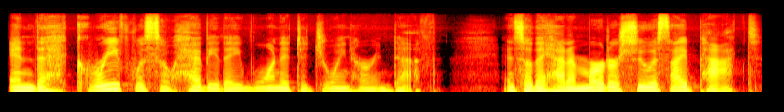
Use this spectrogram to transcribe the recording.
And the grief was so heavy they wanted to join her in death and so they had a murder suicide pact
